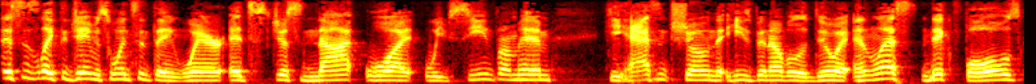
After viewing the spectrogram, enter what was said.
this is like the Jameis Winston thing where it's just not what we've seen from him. He hasn't shown that he's been able to do it unless Nick Foles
